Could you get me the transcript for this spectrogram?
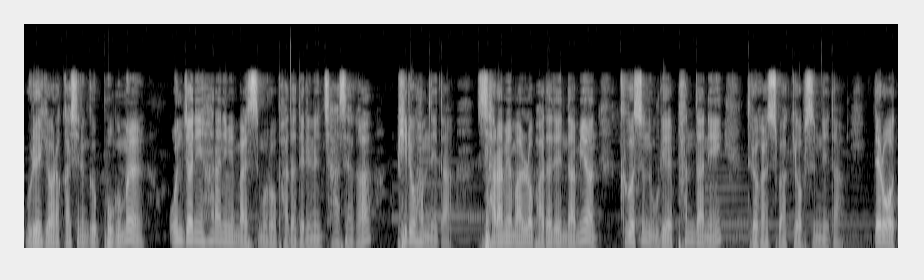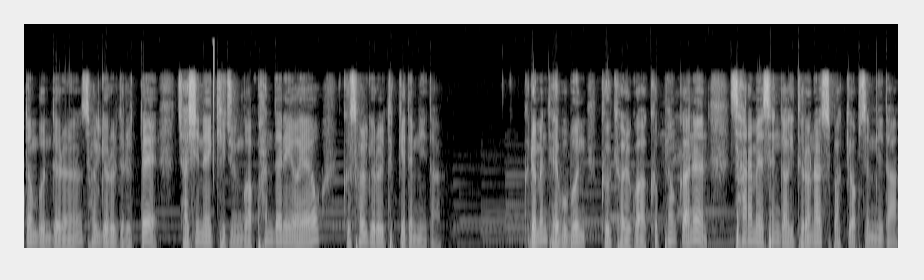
우리에게 허락하시는 그 복음을 온전히 하나님의 말씀으로 받아들이는 자세가 필요합니다. 사람의 말로 받아들인다면 그것은 우리의 판단이 들어갈 수밖에 없습니다. 때로 어떤 분들은 설교를 들을 때 자신의 기준과 판단에 의하여 그 설교를 듣게 됩니다. 그러면 대부분 그 결과, 그 평가는 사람의 생각이 드러날 수밖에 없습니다.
